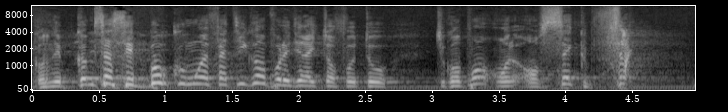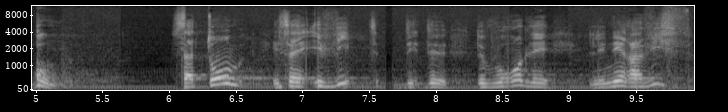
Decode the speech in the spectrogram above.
Comme ça, c'est beaucoup moins fatigant pour les directeurs photo. Tu comprends? On, sait que, flac, boum, ça tombe et ça évite de, vous rendre les, les nerfs à vif.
